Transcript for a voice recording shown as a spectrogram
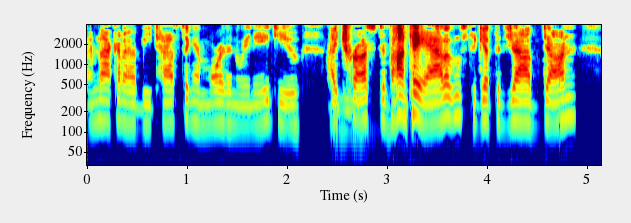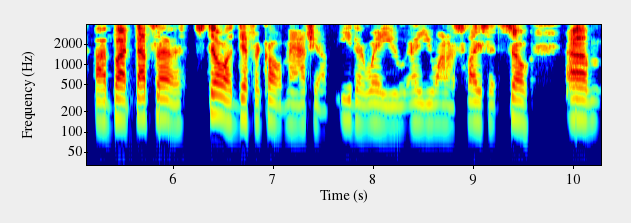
I'm not going to be testing him more than we need to. I mm-hmm. trust Davante Adams to get the job done, uh, but that's a still a difficult matchup. Either way you uh, you want to slice it. So um,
